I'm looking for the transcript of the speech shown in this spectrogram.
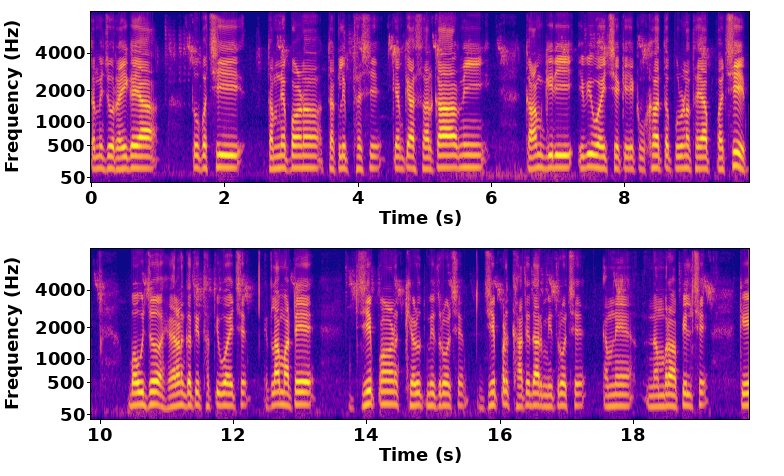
તમે જો રહી ગયા તો પછી તમને પણ તકલીફ થશે. કેમ કે આ સરકારની કામગીરી એવી હોય છે કે એક વખત પૂર્ણ થયા પછી બહુ જ હેરાનગતિ થતી હોય છે. એટલા માટે જે પણ ખેડૂત મિત્રો છે, જે પણ ખાતેદાર મિત્રો છે, એમને નમ્ર અપીલ છે કે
